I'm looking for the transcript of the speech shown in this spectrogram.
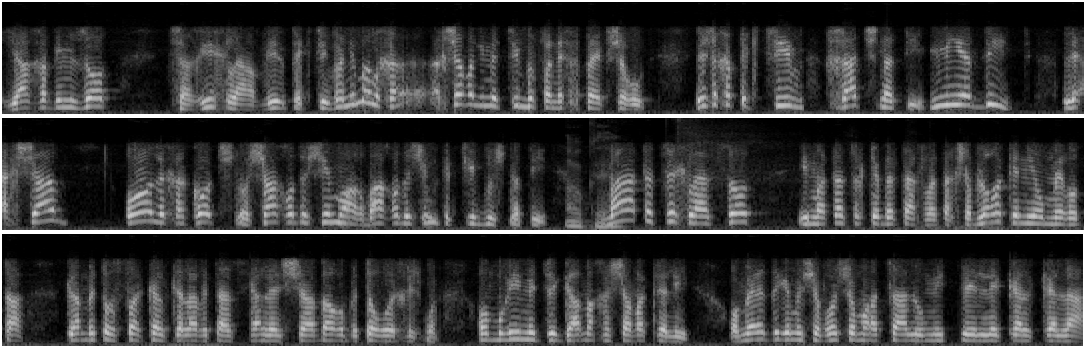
יחד עם זאת, צריך להעביר תקציב. ואני אומר לך, עכשיו אני מציב בפניך את האפשרות. יש לך תקציב חד-שנתי, מיידית, לעכשיו, או לחכות שלושה חודשים או ארבעה חודשים לתקציב דו-שנתי. Okay. אוקיי. מה אתה צריך לעשות אם אתה צריך לקבל את ההחלטה? עכשיו, לא רק אני אומר אותה, גם בתור שר כלכלה ותעשייה לשעבר או בתור רואה חשבון. אומרים את זה גם החשב הכללי. אומר את זה גם יושב ראש המועצה הלאומית לכלכלה.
